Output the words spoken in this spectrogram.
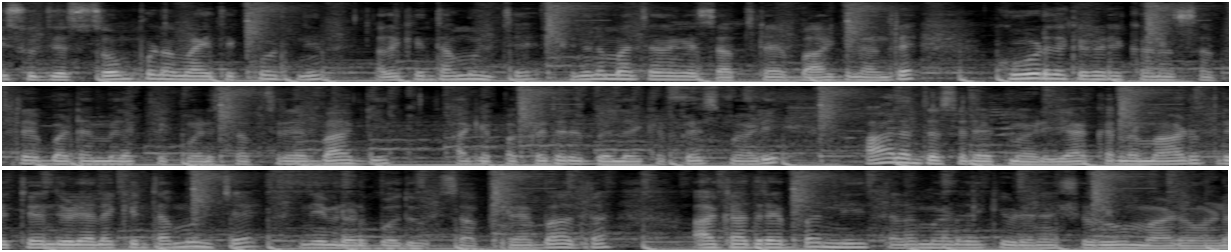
ಈ ಸುದ್ದಿಯ ಸಂಪೂರ್ಣ ಮಾಹಿತಿ ಕೊಡ್ತೀನಿ. ಅದಕ್ಕಿಂತ ಮುಂಚೆ ಇನ್ನು ಚಾನಲ್ಗೆ ಸಬ್ಸ್ಕ್ರೈಬ್ ಆಗಿಲ್ಲ ಅಂದರೆ ಕೂಡದ ಕೆಳಗಡೆ ಕಾಣೋ ಸಬ್ಸ್ಕ್ರೈಬ್ ಬಟನ್ ಮೇಲೆ ಕ್ಲಿಕ್ ಮಾಡಿ ಸಬ್ಸ್ಕ್ರೈಬ್ ಆಗಿ, ಹಾಗೆ ಪಕ್ಕದಲ್ಲಿ ಬೆಲ್ಲೈಕೆ ಪ್ರೆಸ್ ಮಾಡಿ ಆಲ್ ಅಂತ ಸೆಲೆಕ್ಟ್ ಮಾಡಿ. ಯಾಕಂದ್ರೆ ಮಾಡೋ ಪ್ರತಿಯೊಂದು ಹಿಡಿಯೋದಕ್ಕಿಂತ ಮುಂಚೆ ನೀವು ನೋಡ್ಬೋದು. ಸಬ್ಸ್ಕ್ರೈಬ್ ಆದ್ರೆ ಹಾಗಾದರೆ ಬನ್ನಿ, ತಡ ಮಾಡೋದಕ್ಕೆ ವಿಡಿಯೋನ ಶುರು ಮಾಡೋಣ.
